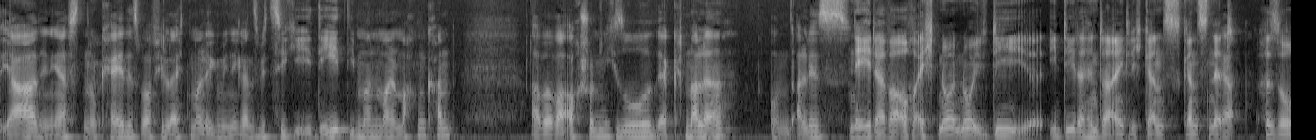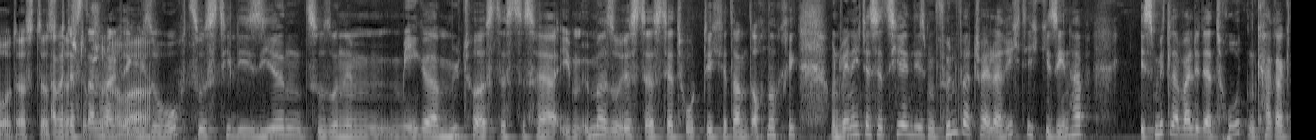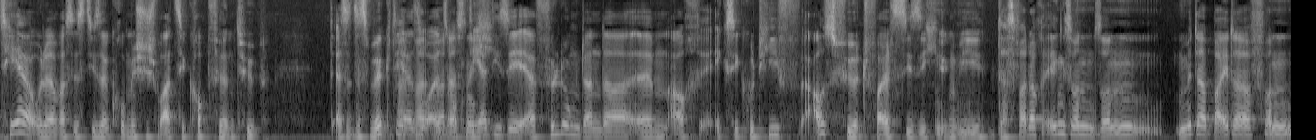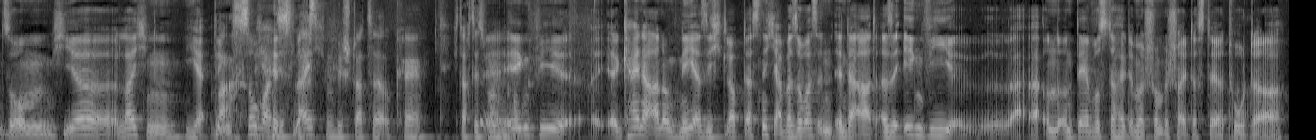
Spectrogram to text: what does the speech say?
Ja, den ersten okay, das war vielleicht mal irgendwie eine ganz witzige Idee, die man mal machen kann. Aber war auch schon nicht so der Knaller und alles. Nee, da war auch echt nur, nur die Idee dahinter eigentlich ganz, ganz nett. Ja. Also das, das, aber das, das dann schon, halt irgendwie so hoch zu stilisieren, zu so einem Mega-Mythos, dass das ja eben immer so ist, dass der Tod dich ja dann doch noch kriegt. Und wenn ich das jetzt hier in diesem Fünfer-Trailer richtig gesehen habe, ist mittlerweile der Tod ein Charakter oder was ist dieser komische schwarze Kopf für ein Typ? Also das wirkte ja so, als ob der diese Erfüllung dann da ähm, auch exekutiv ausführt, falls sie sich irgendwie. Das war doch irgend so ein, so ein Mitarbeiter von so einem hier Leichen. Ja, ach so, war das Leichenbestatter, okay. Ich dachte, das war äh, irgendwie, äh, keine Ahnung, nee, also ich glaube das nicht, aber sowas in, in der Art. Also irgendwie, äh, und, und der wusste halt immer schon Bescheid, dass der Tod da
